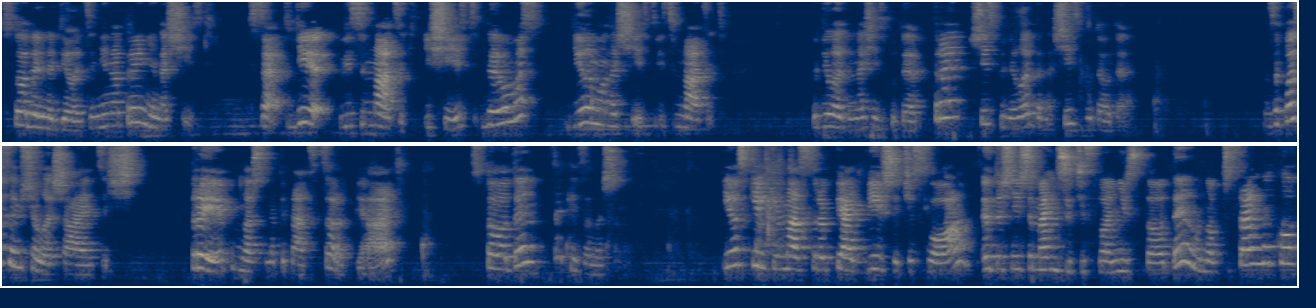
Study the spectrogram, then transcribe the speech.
101 не ділиться ні на 3, ні на 6. Все. Тоді 18 і 6 дивимось, ділимо на 6. 18 поділити на 6 буде 3, 6 поділити на 6 буде 1. Записуємо, що лишається. 3 помножити на 15 45. 101 так і залишимо. І оскільки в нас 45 більше число, е, точніше менше число, ніж 101, воно в чисельнику,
